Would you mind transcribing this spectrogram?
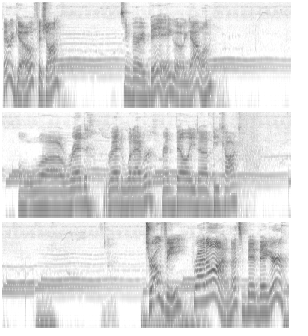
There we go, fish on. Seem very big, but we got one. Red, red whatever, red-bellied uh, peacock. Trophy? Right on, that's a bit bigger.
